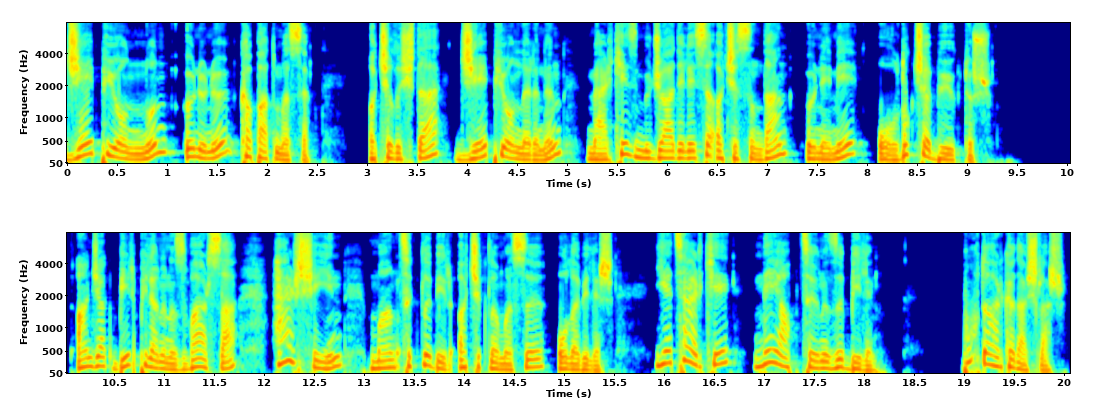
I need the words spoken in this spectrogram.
C piyonunun önünü kapatması. Açılışta C piyonlarının merkez mücadelesi açısından önemi oldukça büyüktür. Ancak bir planınız varsa her şeyin mantıklı bir açıklaması olabilir. Yeter ki ne yaptığınızı bilin. Burada arkadaşlar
